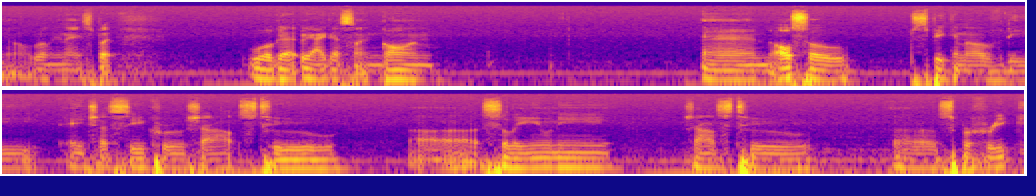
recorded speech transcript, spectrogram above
You know, really nice, but we'll get gotta get something going. And also, speaking of the HSC crew, shoutouts to uh, Silly Uni, shouts to uh, Super Freak,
